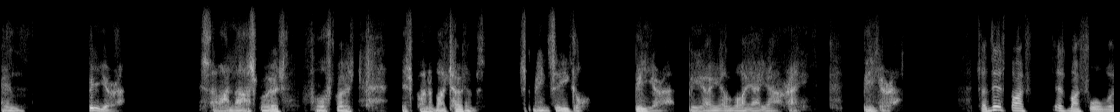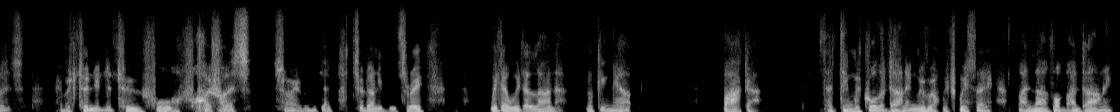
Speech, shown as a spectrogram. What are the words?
and Bilyara. So my last word, fourth word, is one of my totems. It means eagle. Bilyara, B-A-L-Y-A-R-A. Bilyara. So there's my there's my four words. It was turned into two, four, five words. Sorry about that. Should only be three. Widow Widow Lana, looking out. Barker, that thing we call the Darling River, which we say, my love or my darling,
